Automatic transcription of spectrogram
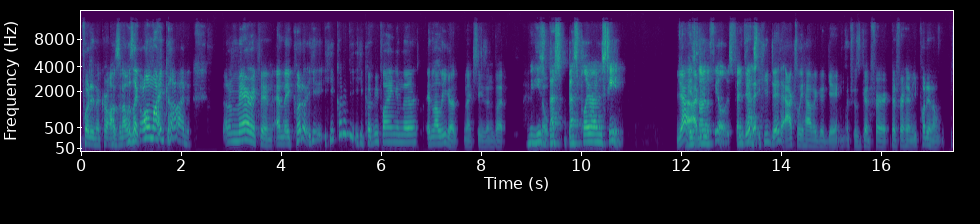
put in a cross, and I was like, oh my god, an American, and they could have he he could have he could be playing in the in La Liga next season, but I mean, he's Nope. best best player on his team. yeah, his I mean, of the field is he did he did actually have a good game, which was good for good for him. He put in a he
